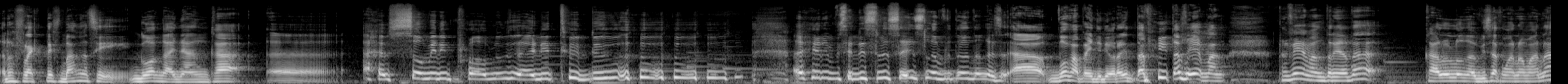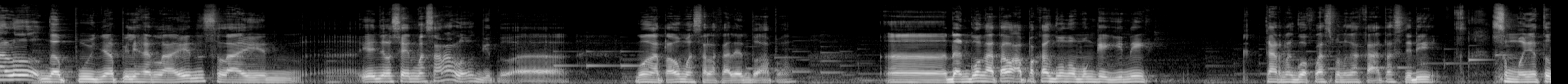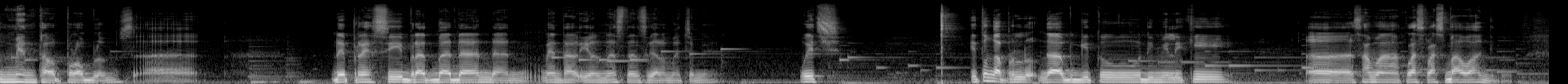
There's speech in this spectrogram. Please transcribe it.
reflektif banget sih. Gue nggak nyangka uh, I have so many problems that I need to do. Akhirnya bisa diselesaikan setelah bertahun-tahun. Uh, gue nggak pengen jadi orang itu tapi tapi emang tapi emang ternyata kalau lo nggak bisa ke mana-mana lo nggak punya pilihan lain selain uh, ya nyelesain masalah lo gitu. Uh, gue nggak tahu masalah kalian tuh apa. Uh, dan gue nggak tahu apakah gue ngomong kayak gini karena gue kelas menengah ke atas jadi semuanya tuh mental problems. Uh, depresi berat badan dan mental illness dan segala macamnya. Which itu nggak perlu nggak begitu dimiliki uh, sama kelas-kelas bawah gitu.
